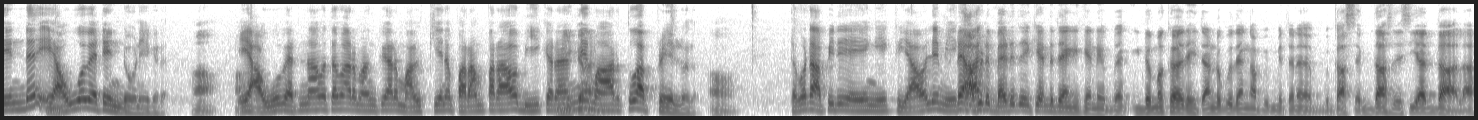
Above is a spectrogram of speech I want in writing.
දෙන්ඩ ඒ අව්ව වැටෙන් ඩෝනයකට. ඒ අව්ව වැටනාව තමර මංකවර මල් කියන පරම්පරාව බිහි කරන්නේ කරන්නේ. මාර්තු අප්‍රේල්වල. තකොට අපිට ඒ ක්‍රියාවල මේ අපිට බැරිද කියන්න දැන් කැන ඉඩමක හිටන්නකු දැන් අපි මෙතන ගස් එක්දස් දෙසියක් දාලා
